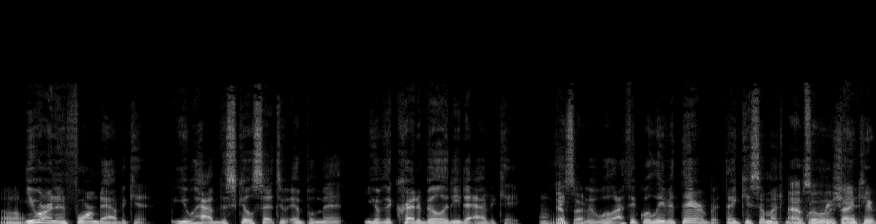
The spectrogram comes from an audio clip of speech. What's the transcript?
Um, You are an informed advocate. You have the skill set to implement. You have the credibility to advocate. I think Yes, sir. we- Well, I think we'll leave it there, but thank you so much, Mark. Absolutely, thank it. you.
